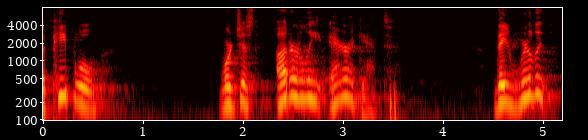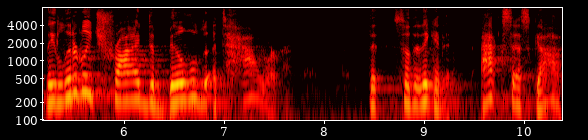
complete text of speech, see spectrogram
the people were just utterly arrogant. They really, they literally tried to build a tower that, so that they could access God.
